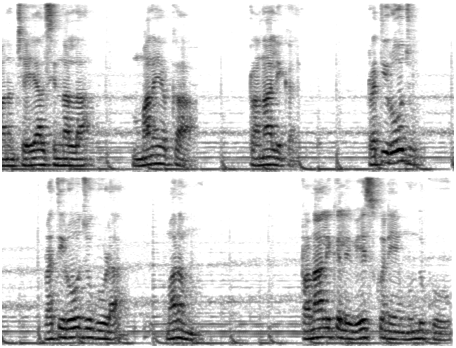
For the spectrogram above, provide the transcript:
మనం చేయాల్సిందల్లా మన యొక్క ప్రణాళికలు. ప్రతిరోజు ప్రతిరోజు కూడా మనం ప్రణాళికలు వేసుకునే ముందుకు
